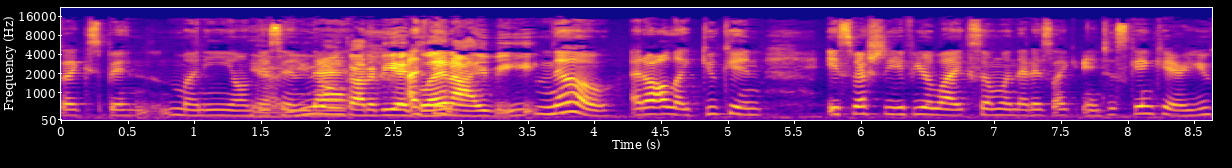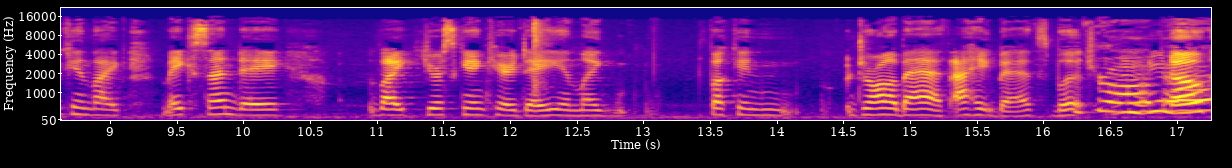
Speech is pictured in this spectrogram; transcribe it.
like spend money on Yeah, this and you that. don't gotta be a Glen Ivy. No, at all. Like you can, especially if you're like someone that is like into skincare, you can like make Sunday like your skincare day and like fucking draw a bath. I hate baths, but Draw you know,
